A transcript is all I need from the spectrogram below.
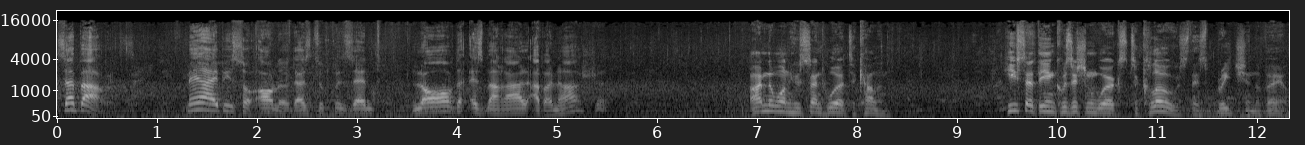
Sir Barris, may I be so honored as to present Lord Esmerel Abernache? I'm the one who sent word to Cullen. He said the Inquisition works to close this breach in the Veil.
